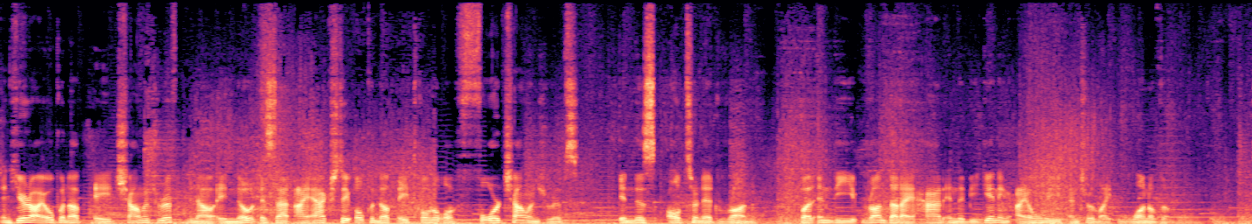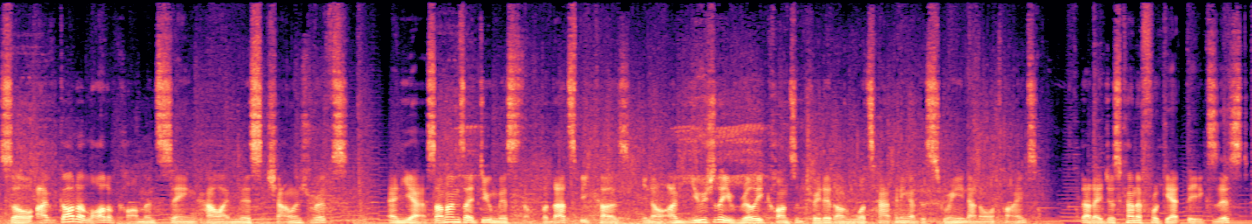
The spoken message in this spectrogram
And here I open up a challenge rift. Now a note is that I actually opened up a total of 4 challenge rifts in this alternate run. But in the run that I had in the beginning, I only entered like one of them. So I've got a lot of comments saying how I miss challenge rifts. And yeah, sometimes I do miss them, but that's because, you know, I'm usually really concentrated on what's happening at the screen at all times, that I just kind of forget they exist.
